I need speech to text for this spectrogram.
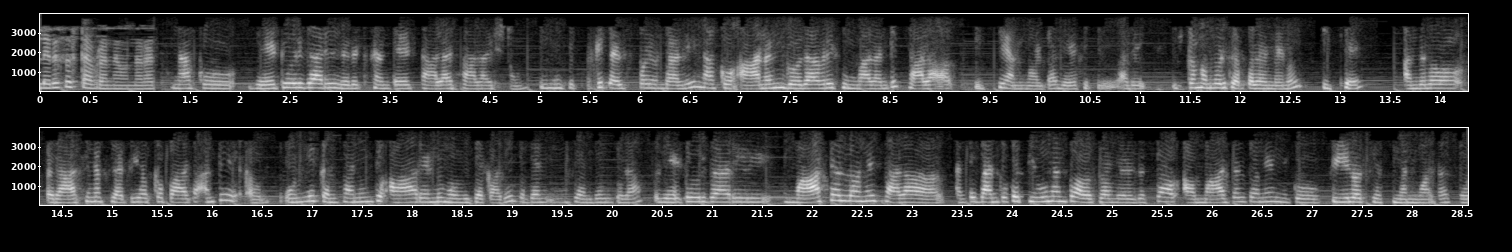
lyricist ఎవరైనా ఉన్నారా? నాకు వేటూరి గారి లిరిక్స్ అంటే చాలా చాలా ఇష్టం. ఇప్పటికీ తెలిసిపోయి ఉండాలి. నాకు ఆనంద్ గోదావరి సినిమాలంటే చాలా ఇచ్చే అన్నమాట బేసిక్లీ అది ఇష్టం అని కూడా చెప్పలేను నేను. ఇచ్చే. అందులో రాసిన ప్రతి ఒక్క పాట అంటే ఓన్లీ కన్సర్నింగ్ టు ఆ రెండు మూవీసే కాదు బట్ దెన్ ఇన్ జనరల్ కూడా. వేటూరు గారి మాటల్లోనే చాలా అంటే దానికి ఒక ట్యూన్ అంటూ అవసరం లేదు. జస్ట్ ఆ మాటలతోనే మీకు ఫీల్ వచ్చేస్తుంది అనమాట so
